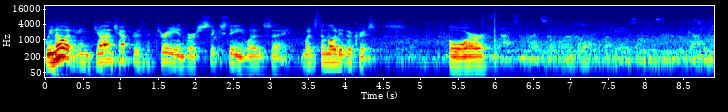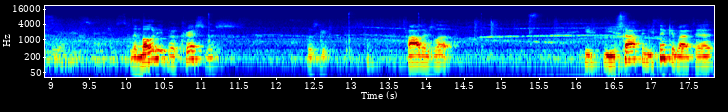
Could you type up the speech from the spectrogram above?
We know it in John chapter 3 and verse 16. What does it say? What's the motive of Christmas? For the motive of Christmas was Father's love. You, you stop and you think about that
